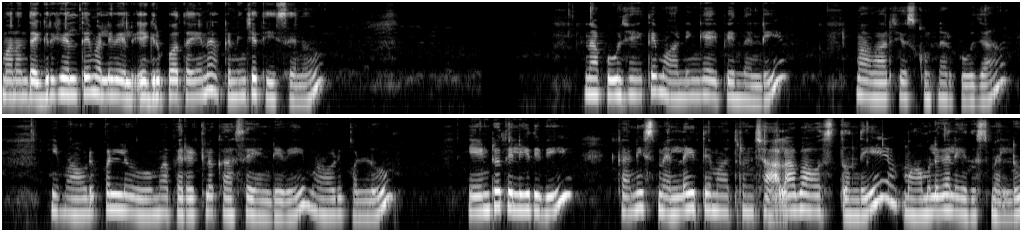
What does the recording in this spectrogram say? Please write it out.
మనం దగ్గరికి వెళ్తే మళ్ళీ ఎగిరిపోతాయని అక్కడి నుంచే తీసాను. నా పూజ అయితే మార్నింగే అయిపోయిందండి. మా వారు చేసుకుంటున్నారు పూజ. ఈ మామిడి పళ్ళు మా పెరట్లో కాసాయండి ఇవి మామిడి పళ్ళు. ఏంటో తెలియదు ఇవి కానీ స్మెల్ అయితే మాత్రం చాలా బాగా వస్తుంది. మామూలుగా లేదు స్మెల్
